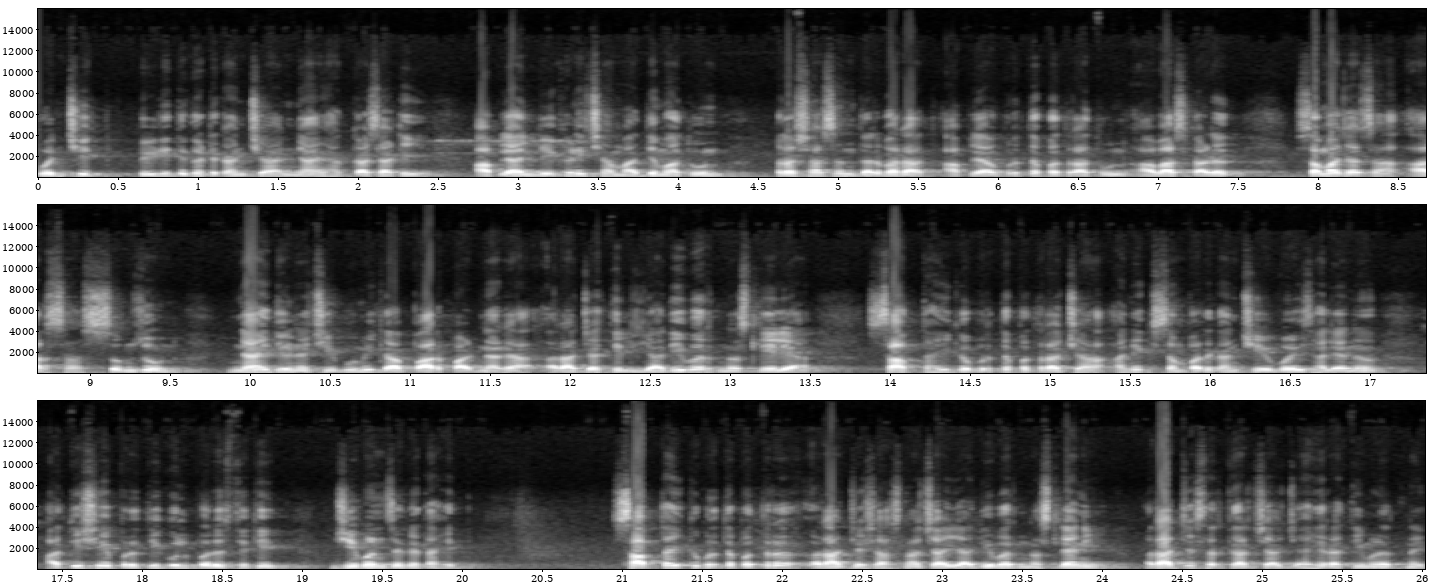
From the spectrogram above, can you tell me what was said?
वंचित पीडित घटकांच्या न्याय हक्कासाठी आपल्या लेखणीच्या माध्यमातून प्रशासन दरबारात आपल्या वृत्तपत्रातून आवाज काढत समाजाचा आरसा समजून न्याय देण्याची भूमिका पार पाडणाऱ्या राज्यातील यादीवर नसलेल्या साप्ताहिक वृत्तपत्राच्या अनेक संपादकांचे वय झाल्यानं अतिशय प्रतिकूल परिस्थितीत जीवन जगत आहेत. साप्ताहिक वृत्तपत्र राज्य शासनाच्या यादीवर नसल्याने राज्य सरकारच्या जाहिराती मिळत नाहीत.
